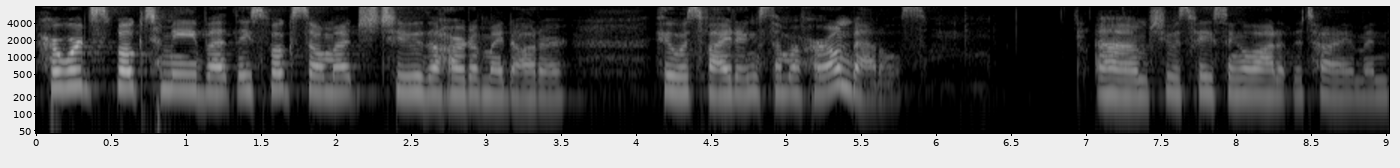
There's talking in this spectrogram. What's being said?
her words spoke to me, but they spoke so much to the heart of my daughter, who was fighting some of her own battles. Um, she was facing a lot at the time. And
